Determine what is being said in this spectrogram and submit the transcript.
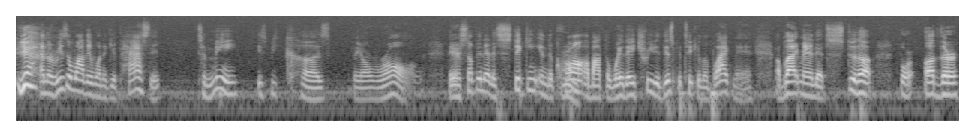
Yeah. And the reason why they want to get past it, to me, is because they are wrong. There's something that is sticking in the craw hmm. about the way they treated this particular black man, a black man that stood up for other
